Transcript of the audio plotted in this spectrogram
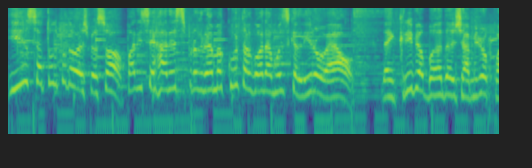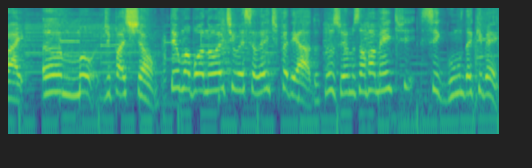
E isso é tudo por hoje, pessoal. Para encerrar esse programa, curta agora a música Little Elf, da incrível banda Jamiroquai. Amo de paixão. Tenha uma boa noite e um excelente feriado. Nos vemos novamente segunda que vem.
